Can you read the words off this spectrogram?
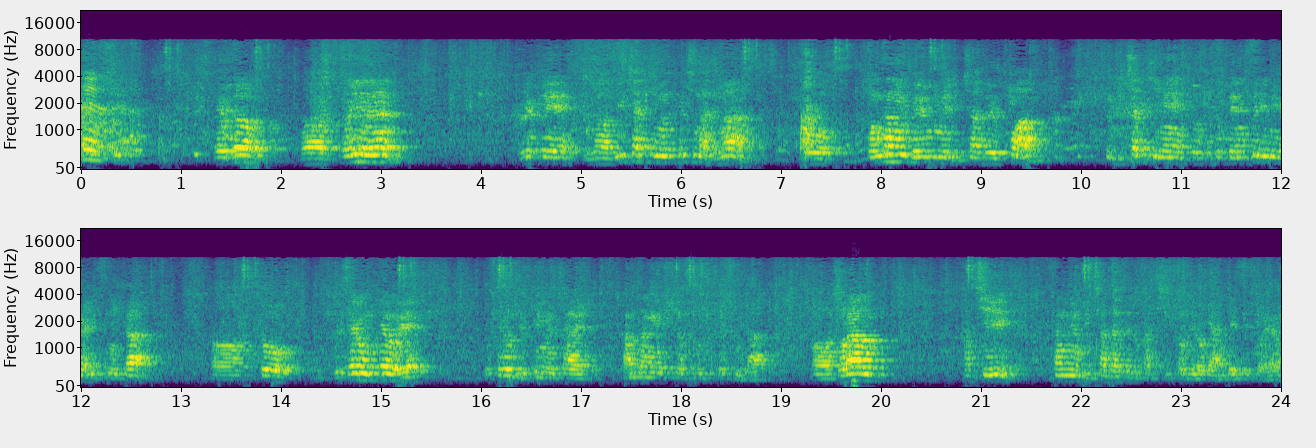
네. 그래서 어, 저희는 이렇게 우선 1차 팀은 끝이 나지만 또 정상인 배우님의 2차들 포함 또 2차 팀에 또 계속되는 쓰리미가 있으니까 어, 또 그 새로운 페어에 또 새로운 느낌을 잘 감상해 주셨으면 좋겠습니다. 어, 저랑 같이 상명 2차 할 때도 같이 저도 여기 앉아 있을 거예요.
